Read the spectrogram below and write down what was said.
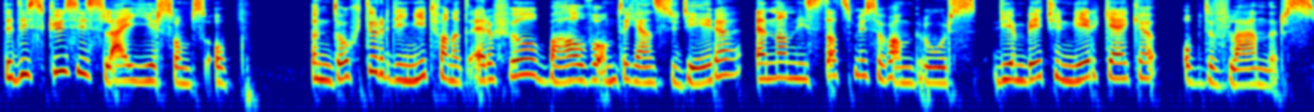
De discussies laaien hier soms op. Een dochter die niet van het erf wil, behalve om te gaan studeren, en dan die stadsmussen van broers, die een beetje neerkijken op de Vlaanders.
